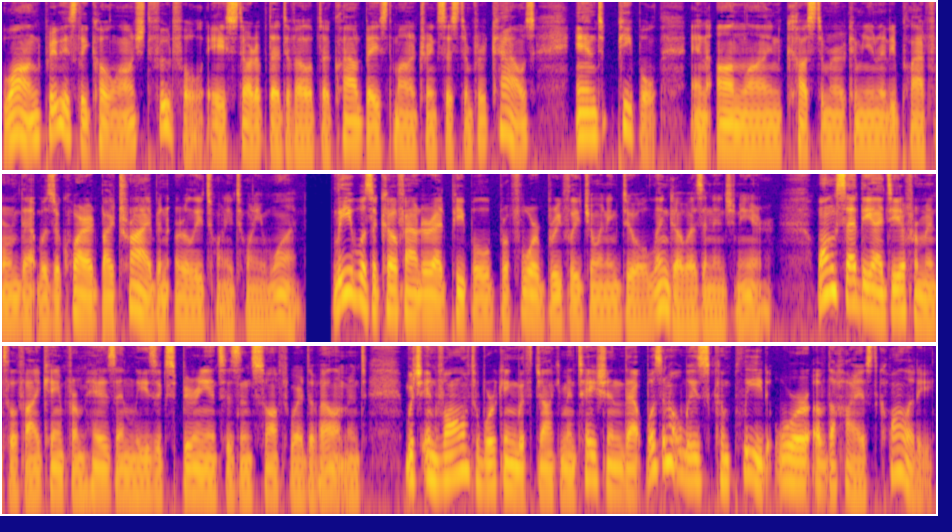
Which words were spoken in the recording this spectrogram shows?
Wang previously co launched Foodful, a startup that developed a cloud based monitoring system for cows, and People, an online customer community platform that was acquired by Tribe in early 2021. Lee was a co founder at People before briefly joining Duolingo as an engineer. Wang said the idea for Mintlify came from his and Lee's experiences in software development, which involved working with documentation that wasn't always complete or of the highest quality.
